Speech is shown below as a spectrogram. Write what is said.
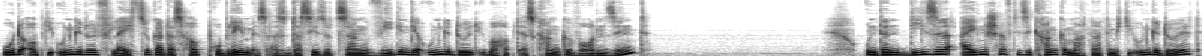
oder ob die Ungeduld vielleicht sogar das Hauptproblem ist, also dass sie sozusagen wegen der Ungeduld überhaupt erst krank geworden sind und dann diese Eigenschaft, die sie krank gemacht hat, nämlich die Ungeduld,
